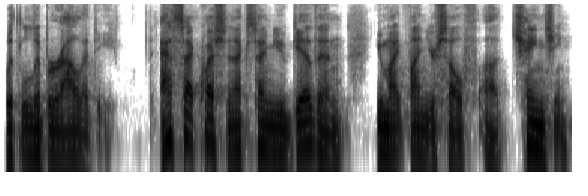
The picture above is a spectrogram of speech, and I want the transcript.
with liberality? Ask that question next time you give, and you might find yourself uh, changing.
